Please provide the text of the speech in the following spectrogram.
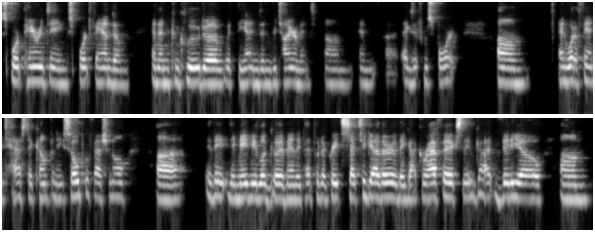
sport parenting, sport fandom, and then conclude uh, with the end and retirement um, and uh, exit from sport. Um, and what a fantastic company, so professional. Uh, they, they made me look good, man. They put a great set together. They got graphics, they've got video. Um,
